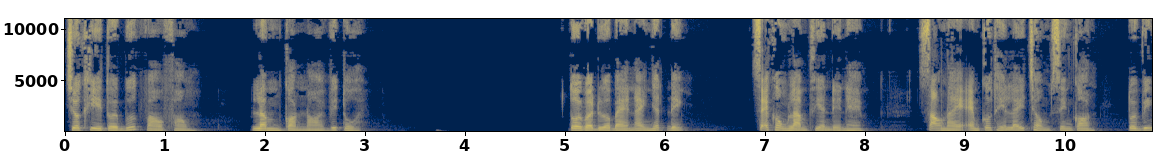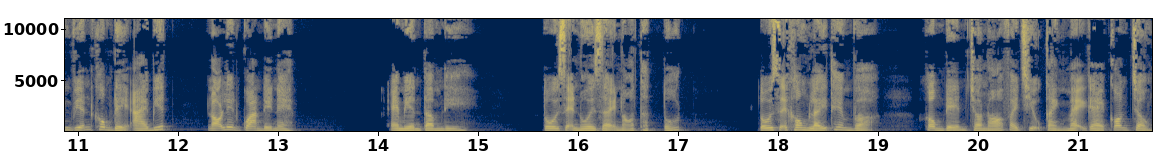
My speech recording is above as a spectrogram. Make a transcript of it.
Trước khi tôi bước vào phòng, Lâm còn nói với tôi. Tôi và đứa bé này nhất định sẽ không làm phiền đến em. Sau này em có thể lấy chồng sinh con, tôi vĩnh viễn không để ai biết nó liên quan đến em. Em yên tâm đi, tôi sẽ nuôi dạy nó thật tốt. Tôi sẽ không lấy thêm vợ, không để cho nó phải chịu cảnh mẹ ghẻ con chồng.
